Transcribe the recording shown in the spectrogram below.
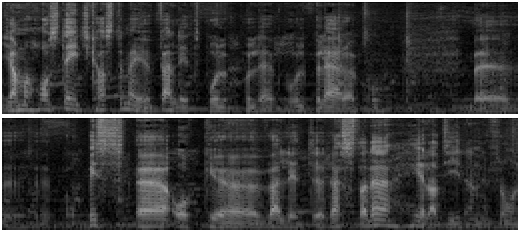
Yamaha Stage Custom är ju väldigt pol, pol, populära på eh, poppis eh, och eh, väldigt restade hela tiden från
